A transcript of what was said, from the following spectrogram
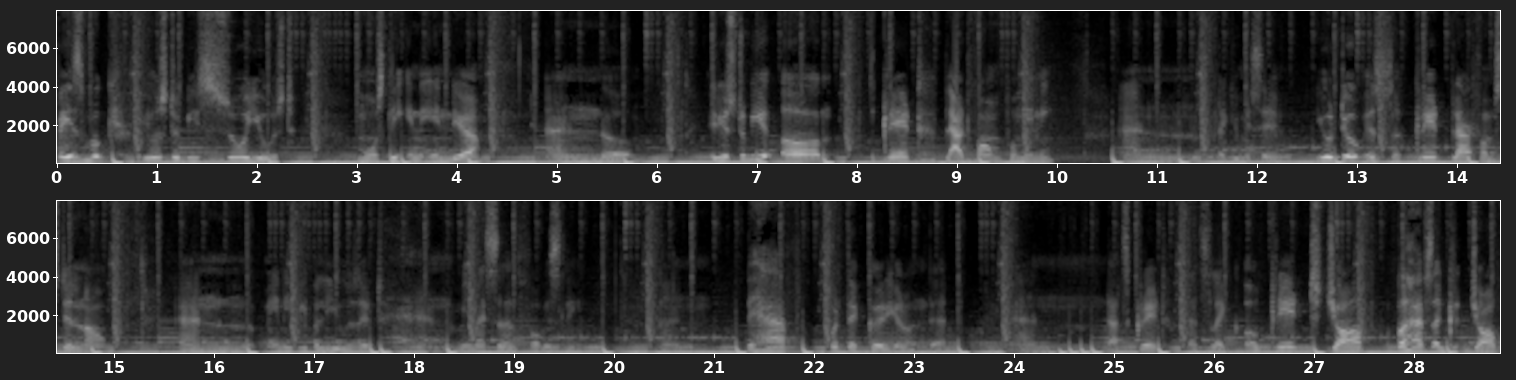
Facebook used to be so used mostly in india and uh, it used to be a great platform for many say youtube is a great platform still now and many people use it and me myself obviously. And they have put their career on that and that's great. That's like a great job perhaps a great job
